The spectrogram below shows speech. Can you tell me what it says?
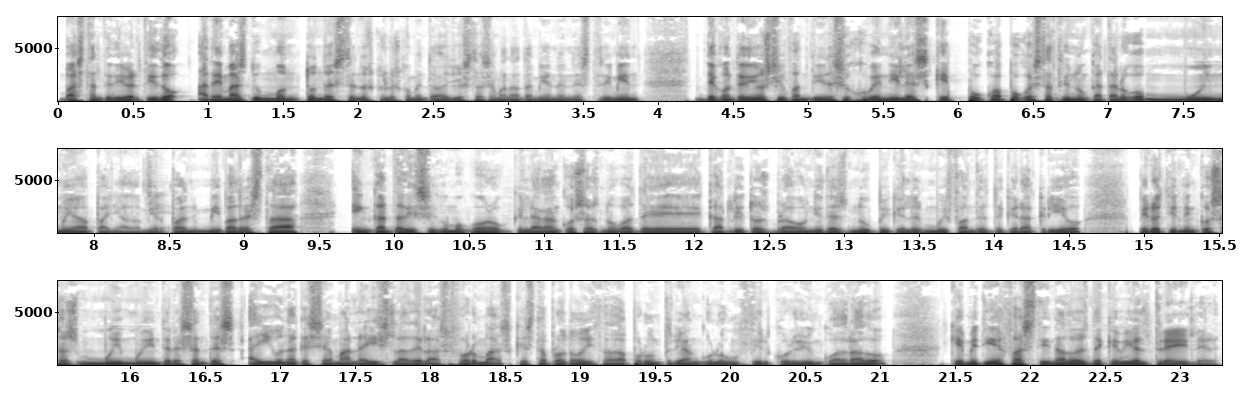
bastante divertido. Además de un montón de escenas que los comentaba yo esta semana también en streaming, de contenidos infantiles y juveniles, que poco a poco está haciendo un catálogo muy, muy apañado. Mi, pa- mi padre está encantadísimo con que le hagan cosas nuevas de Carlitos Brown y de Snoopy, que él es muy fan desde que era crío, pero tienen cosas muy, muy interesantes. Hay una que se llama La Isla de las Formas, que está protagonizada por un triángulo, un círculo y un cuadrado, que me tiene fascinado desde que vi el tráiler.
